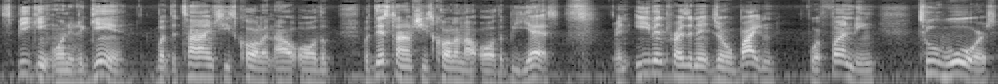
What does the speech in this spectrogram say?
speaking on it again. But the time she's calling out all the but this time she's calling out all the BS. And even President Joe Biden for funding two wars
